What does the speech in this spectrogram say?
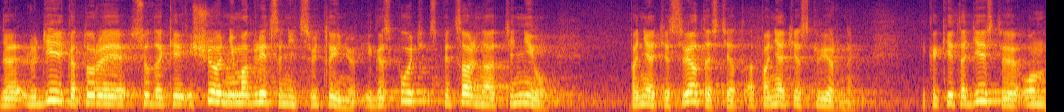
для людей, которые все-таки еще не могли ценить святыню. И Господь специально оттенил понятие святости от, от понятия скверны. И какие-то действия Он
